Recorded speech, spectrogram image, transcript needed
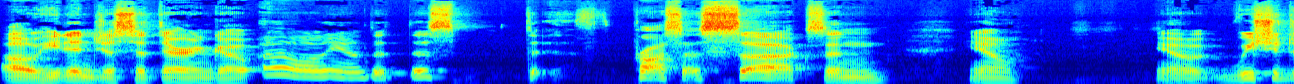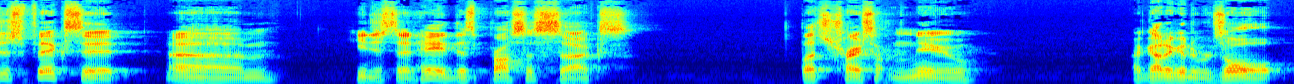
oh he didn't just sit there and go oh you know that this, this process sucks and you know, you know, we should just fix it. Um, he just said, hey, this process sucks. Let's try something new. I got a good result.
